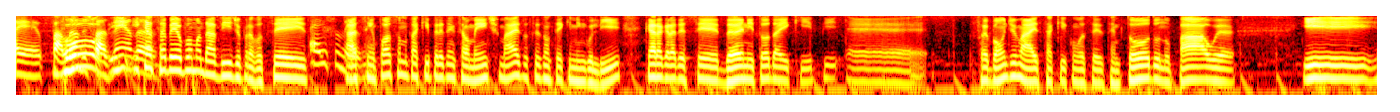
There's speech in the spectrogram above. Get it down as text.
é, falando Vou- de e- fazenda? E, quer saber, eu vou mandar vídeo pra vocês. É isso mesmo. Assim, eu posso não estar aqui presencialmente, mas vocês vão ter que me engolir. Quero agradecer Dani e toda a equipe. É, Foi bom demais estar aqui com vocês o tempo todo, no Power. E,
